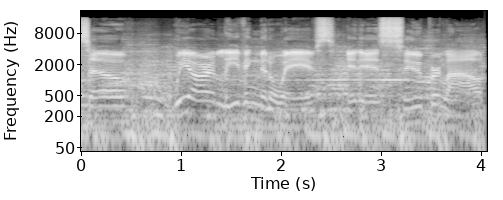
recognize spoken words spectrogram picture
So we are leaving Middle Waves. It is super loud.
